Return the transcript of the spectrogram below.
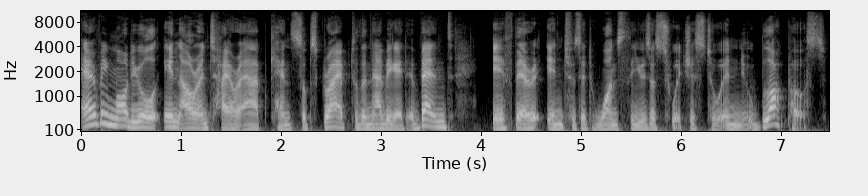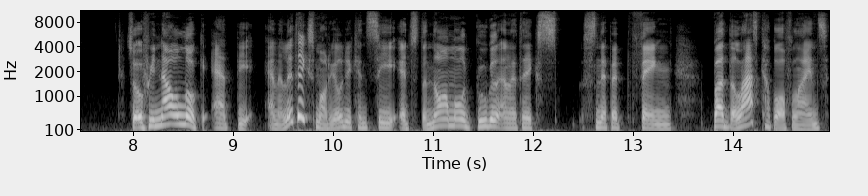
every module in our entire app can subscribe to the navigate event if they're interested once the user switches to a new blog post. So if we now look at the analytics module, you can see it's the normal Google Analytics snippet thing. But the last couple of lines,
